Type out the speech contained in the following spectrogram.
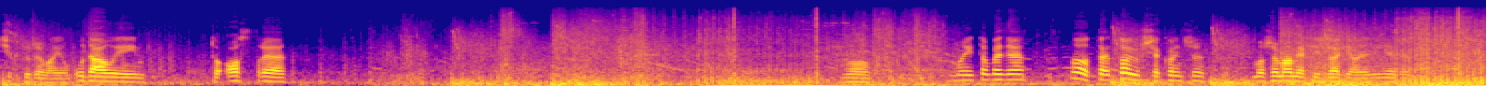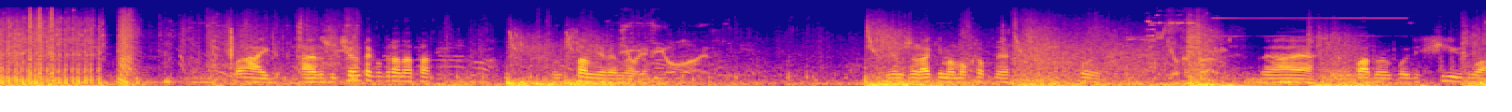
ci, którzy mają, udały im. To ostre. No. No i to będzie... No, te, to już się kończy. Może mam jakieś lagi, ale nie wiem. Aj, ale rzuciłem tego granata. No, Sam nie wiem nawet. Wiem, że lagi mam okropne jak... Eee, wpadłem pod sidła.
